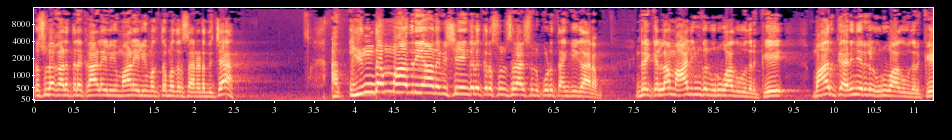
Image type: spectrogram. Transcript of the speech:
ரசுல்லா காலத்தில் காலையிலையும் மாலையிலையும் மக்த மதரசா நடந்துச்சா? அப்- இந்த மாதிரியான விஷயங்களுக்கு ரசூல் ஸல்லல்லாஹு கொடுத்த அங்கீகாரம். இன்றைக்கெல்லாம் ஆலிம்கள் உருவாகுவதற்கு மார்க்க அறிஞர்கள் உருவாகுவதற்கு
